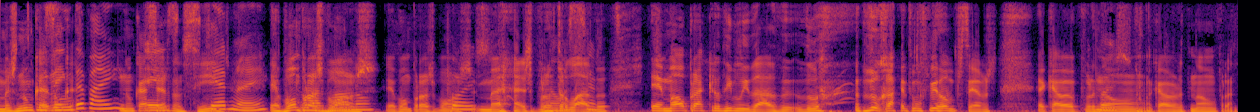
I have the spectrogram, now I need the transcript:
Mas nunca. Mas nunca, ainda bem. Nunca É acertam, que se sim. quer, não é? bom Do para os bons. É bom para os bons. Pois. Mas, por Não outro lado, é mau para a credibilidade do, do raio do filme, percebes? Acaba por não. Acaba por não. Pronto.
